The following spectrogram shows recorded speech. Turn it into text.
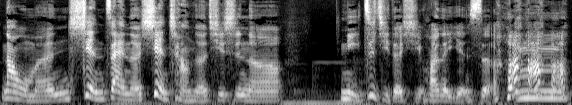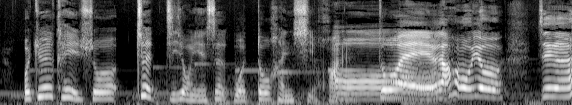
那我们现在呢，现场呢，其实呢，你自己的喜欢的颜色，嗯，我觉得可以说这几种颜色我都很喜欢。哦对，然后又这个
